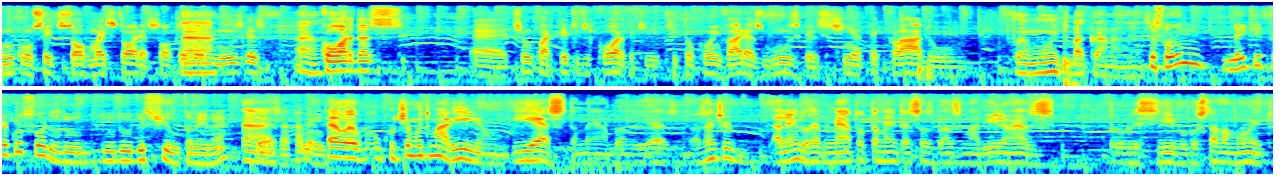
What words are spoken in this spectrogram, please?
com um conceito só, uma história só, todas é. as músicas, é. cordas. É, tinha um quarteto de corda que, que tocou em várias músicas, tinha teclado. Foi muito bacana. Vocês foram meio que precursores do, do, do estilo também, né? É, é exatamente. É, eu, eu, curtia muito Marillion e Yes também, a banda Yes. A gente, além do heavy metal, também tem essas bandas Marillion, as progressivo, eu gostava muito.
